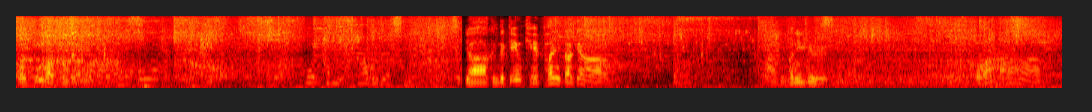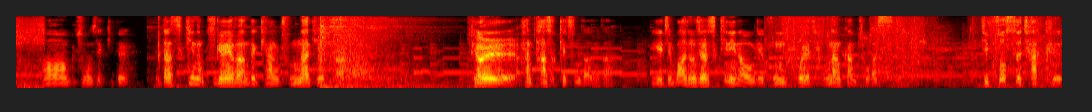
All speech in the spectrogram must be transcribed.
아, 좋은 거 같은데? 포탑이 파괴되었습니다. 야, 근데 게임 개판이다, 그냥. 아니, 이게- 당했습니다. 와, 아, 무서운 새끼들. 일단 스킨은 구경해봤는데 그냥 존나 귀엽다. 별 한 다섯 개 준다, 내가. 이게 지금 마누젤 스킨이 나온 게 공포의 장난감 초가스. 딥소스 자크.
